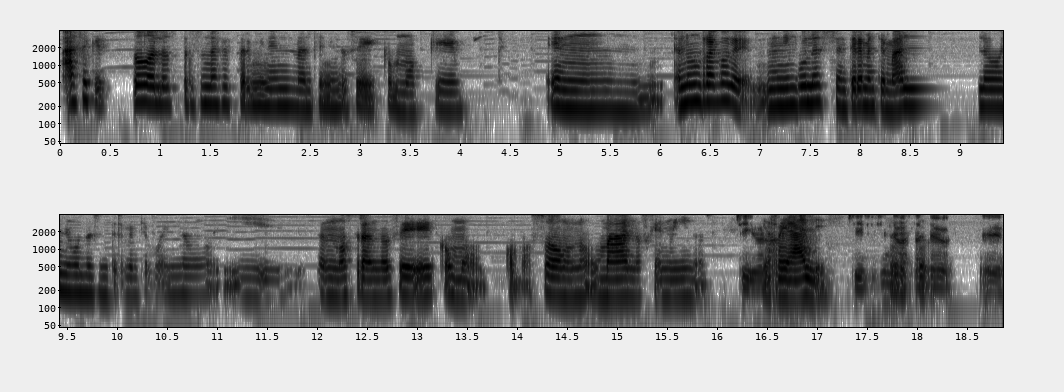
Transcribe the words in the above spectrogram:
hace que todos los personajes terminen manteniéndose como que en, en un rango de ninguno es enteramente malo, ninguno es enteramente bueno y están mostrándose como, como son, ¿no? Humanos, genuinos Sí, y reales. Sí, se siente bastante. eh,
